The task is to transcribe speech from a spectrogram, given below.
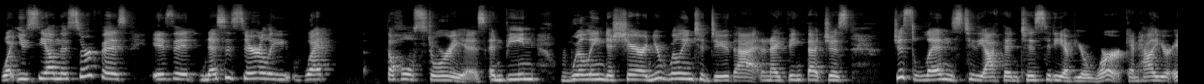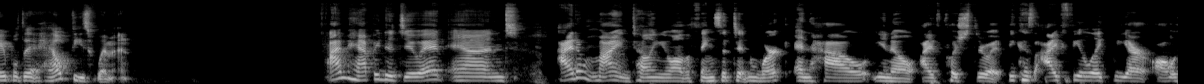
what you see on the surface isn't necessarily what the whole story is and being willing to share and you're willing to do that. And i think that just just lends to the authenticity of your work and how you're able to help these women I'm happy to do it. And I don't mind telling you all the things that didn't work and how, you know, I've pushed through it because I feel like we are all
